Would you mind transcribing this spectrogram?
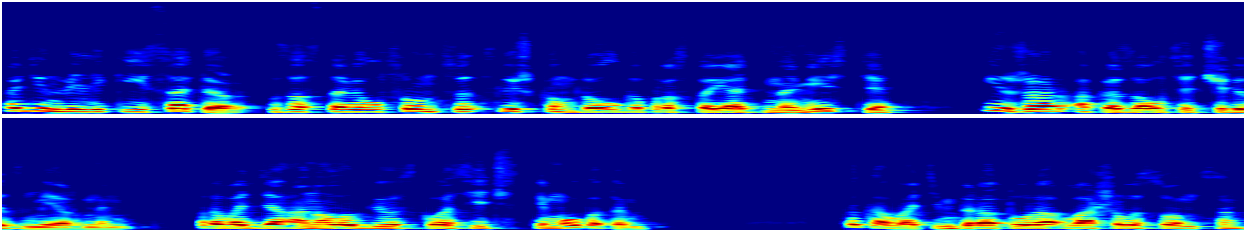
Один великий сатир заставил солнце слишком долго простоять на месте, и жар оказался чрезмерным. Проводя аналогию с классическим опытом, какова температура вашего солнца?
